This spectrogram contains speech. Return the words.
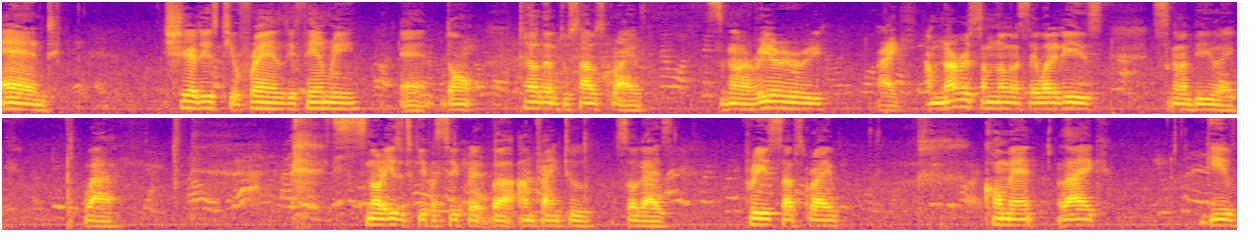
and share this to your friends your family and don't tell them to subscribe. It's gonna really, really like I'm nervous I'm not gonna say what it is. It's gonna be like wow. It's not easy to keep a secret but I'm trying to. So guys please subscribe comment like give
